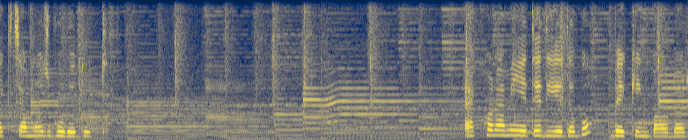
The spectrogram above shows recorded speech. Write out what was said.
এক চামচ গুঁড়ো দুধ। এখন আমি এতে দিয়ে দেবো বেকিং পাউডার।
